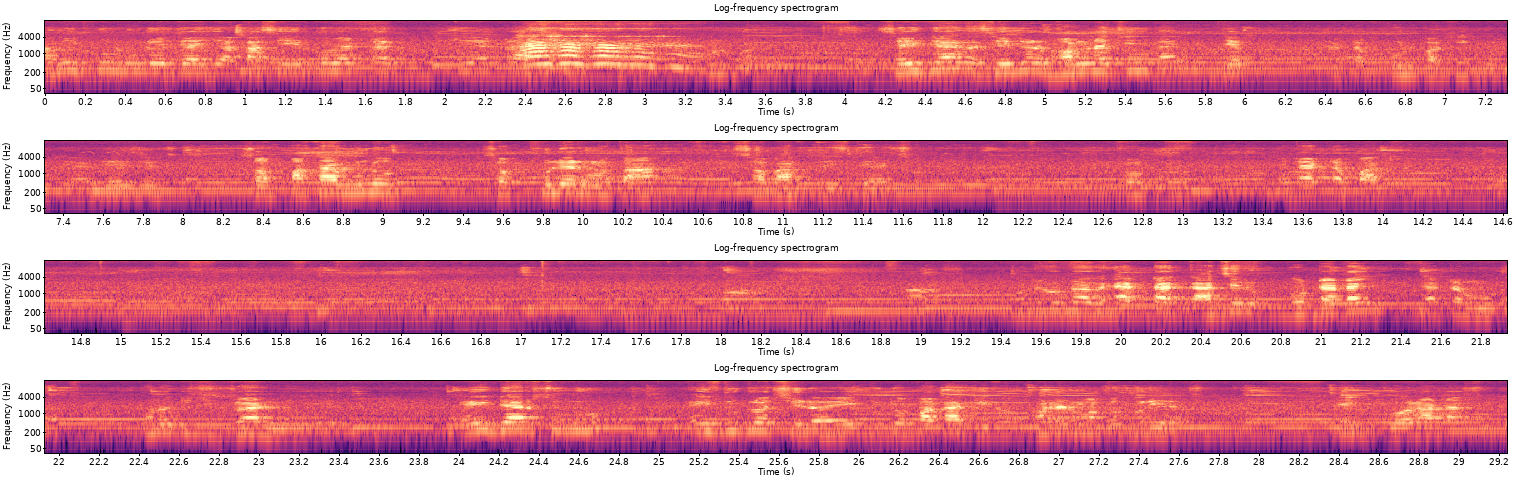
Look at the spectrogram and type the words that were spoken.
আমি ফুল উড়ে যাই আকাশে এরকম একটা কি একটা হ্যাঁ হ্যাঁ? হ্যাঁ। সেইটার সেইটার ভাবনা চিন্তায় যে একটা ফুল পাখি করে দেয় যে সব পাতাগুলো সব ফুলের মতো সব আকৃতিতে আছে। এটা একটা পাখি। ওটা একটা গাছের গোটাটাই একটা মুড়া, কোনো কিছু জয়েন্ট নেই। এইটার শুধু এই দুটো ছিল, এই দুটো পাকা ছিল, ঘরের মতো করে আছে। এই গলাটা শুধু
